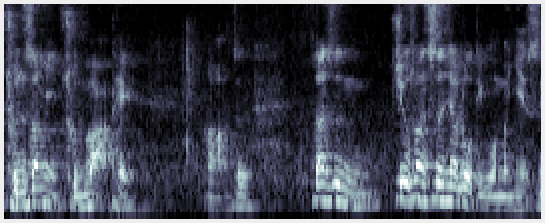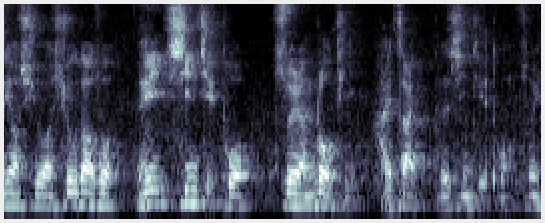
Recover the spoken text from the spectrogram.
存上面存马退啊，这个。但是就算剩下肉体，我们也是要修啊，修到说，哎，心解脱，虽然肉体还在，可是心解脱，所以。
